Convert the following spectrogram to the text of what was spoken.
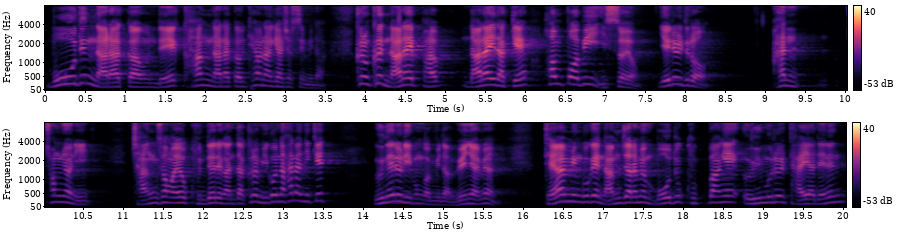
모든 나라 가운데 각 나라 가운데 태어나게 하셨습니다. 그럼 그 나라의 나라에답게 헌법이 있어요. 예를 들어 한 청년이 장성하여 군대를 간다. 그럼 이거는 하나님께 은혜를 입은 겁니다. 왜냐하면 대한민국의 남자라면 모두 국방의 의무를 다해야 되는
